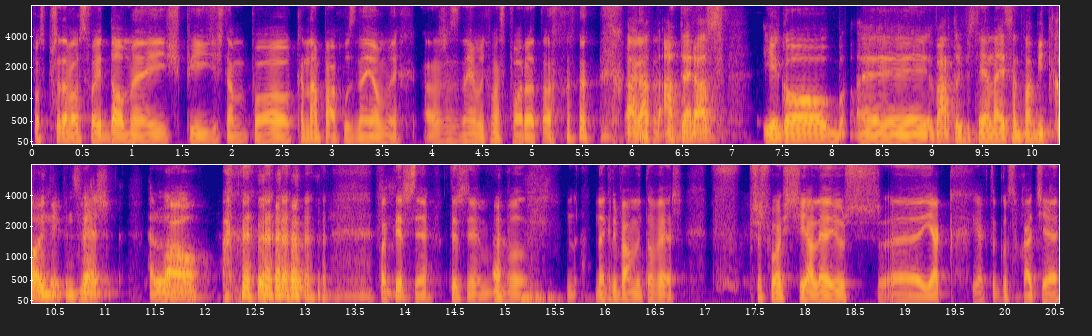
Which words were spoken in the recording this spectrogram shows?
posprzedawał swoje domy i śpi gdzieś tam po kanapach u znajomych, a że znajomych ma sporo, to... Tak, a, a teraz jego e, wartość wyceniana jest na dwa bitcoiny, więc wiesz, hello. Wow. faktycznie, faktycznie, bo nagrywamy to, wiesz, w przyszłości, ale już e, jak, jak tego słuchacie,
